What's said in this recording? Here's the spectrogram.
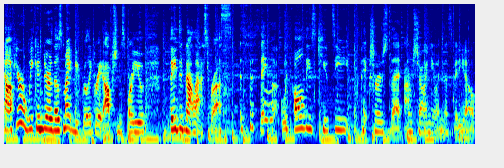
Now, if you're a weekender, those might be really great options for you. They did not last for us. The thing with all these cutesy pictures that I'm showing you in this video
